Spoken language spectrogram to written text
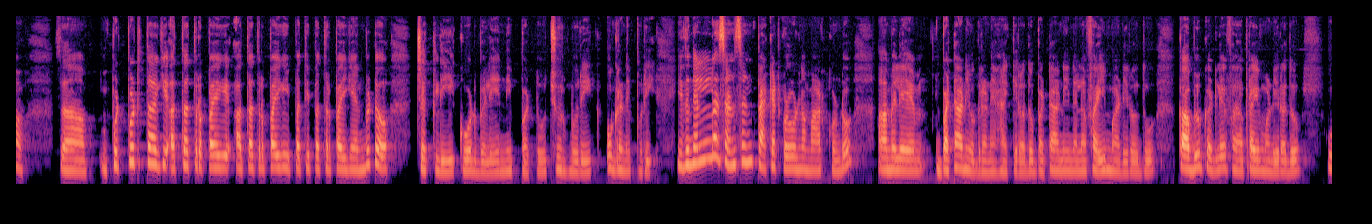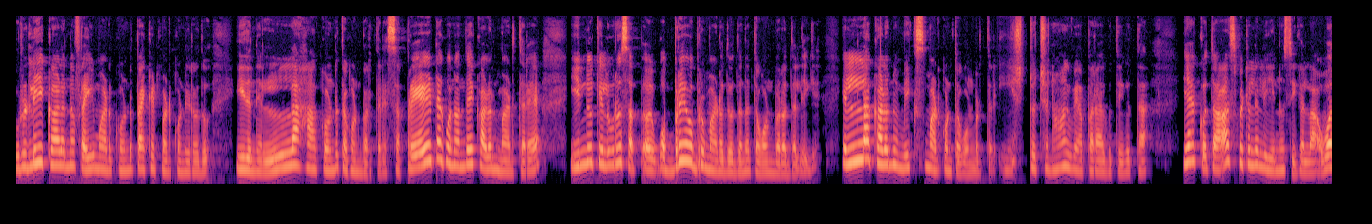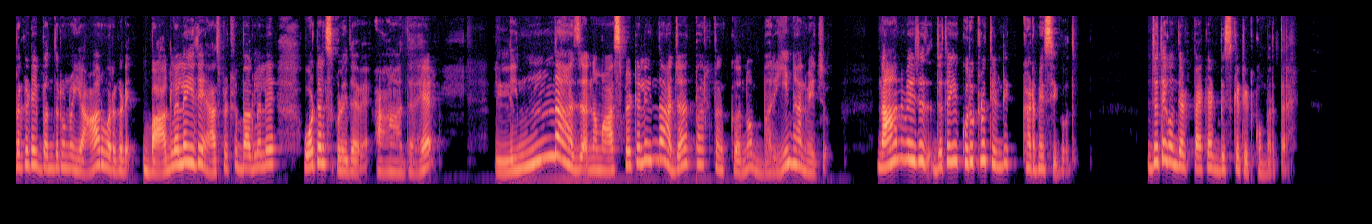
ಪುಟ್ ಪುಟ್ಟಾಗಿ ಹತ್ತತ್ತು ರೂಪಾಯಿಗೆ ಹತ್ತತ್ತು ರೂಪಾಯಿಗೆ ಇಪ್ಪತ್ತು ಇಪ್ಪತ್ತು ರೂಪಾಯಿಗೆ ಅಂದ್ಬಿಟ್ಟು ಚಕ್ಲಿ, ಕೋಡ್ಬಳೆ, ನಿಪ್ಪಟ್ಟು, ಚುರುಮುರಿ, ಒಗ್ಗರಣೆ ಪುರಿ ಇದನ್ನೆಲ್ಲ ಸಣ್ಣ ಸಣ್ಣ ಪ್ಯಾಕೆಟ್ಗಳನ್ನ ಮಾಡಿಕೊಂಡು ಆಮೇಲೆ ಬಟಾಣಿ ಒಗ್ಗರಣೆ ಹಾಕಿರೋದು, ಬಟಾಣಿನೆಲ್ಲ ಫ್ರೈ ಮಾಡಿರೋದು, ಕಾಬಲು ಕಡಲೆ ಫ್ರೈ ಮಾಡಿರೋದು ಹುರುಳಿ ಕಾಳನ್ನು ಫ್ರೈ ಮಾಡಿಕೊಂಡು ಪ್ಯಾಕೆಟ್ ಮಾಡ್ಕೊಂಡಿರೋದು, ಇದನ್ನೆಲ್ಲ ಹಾಕ್ಕೊಂಡು ತೊಗೊಂಡು ಬರ್ತಾರೆ. ಸಪ್ರೇಟಾಗಿ ಒಂದೊಂದೇ ಕಾಳನ್ನು ಮಾಡ್ತಾರೆ. ಇನ್ನು ಕೆಲವರು ಸಪ್ ಒಬ್ಬರೇ ಒಬ್ಬರು ಮಾಡೋದು ಅದನ್ನು ತೊಗೊಂಡು ಬರೋದು ಅಲ್ಲಿಗೆ ಎಲ್ಲ ಕಾಳನ್ನು ಮಿಕ್ಸ್ ಮಾಡ್ಕೊಂಡು ತೊಗೊಂಡು ಬರ್ತಾರೆ. ಎಷ್ಟು ಚೆನ್ನಾಗಿ ವ್ಯಾಪಾರ ಆಗುತ್ತೆ ಗೊತ್ತಾ ಯಾಕೆ ಗೊತ್ತಾ ಹಾಸ್ಪಿಟಲಲ್ಲಿ ಏನೂ ಸಿಗಲ್ಲ. ಹೊರಗಡೆ ಬಂದ್ರೂ ಯಾರು ಹೊರಗಡೆ? ಬಾಗ್ಲಲ್ಲೇ ಇದೆ, ಹಾಸ್ಪಿಟ್ಲ್ ಬಾಗ್ಲಲ್ಲೇ ಹೋಟೆಲ್ಸ್ಗಳಿದ್ದಾವೆ ಆದರೆ, ಇಲ್ಲಿಂದ ಅಜ, ನಮ್ಮ ಹಾಸ್ಪಿಟಲಿಂದ ಅಜಾದ್ ಪಾರ್ಕ್ ತನಕನೂ ಬರೀ ನಾನ್ ವೆಜ್ಜು ನಾನ್ ವೆಜ್ ಜೊತೆಗೆ ಕುರುಕಲು ತಿಂಡಿ ಕಡಿಮೆ ಸಿಗೋದು. ಜೊತೆಗೆ ಒಂದೆರಡು ಪ್ಯಾಕೆಟ್ ಬಿಸ್ಕೆಟ್ ಇಟ್ಕೊಂಬರ್ತಾರೆ.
